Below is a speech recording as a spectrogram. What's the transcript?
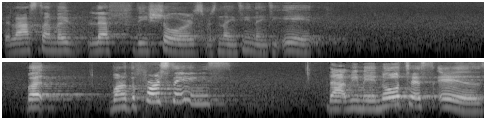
The last time I left these shores was 1998. But one of the first things that we may notice is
